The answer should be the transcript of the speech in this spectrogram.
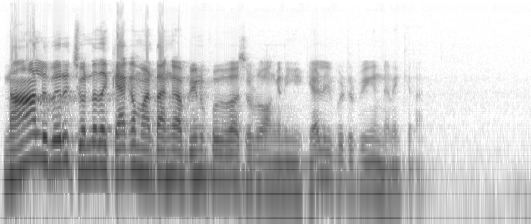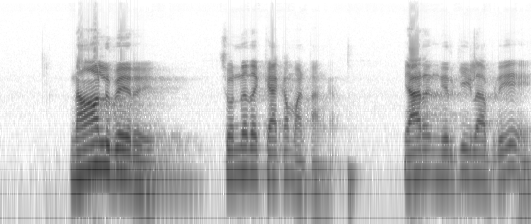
நாலு பேர் சொன்னதை கேட்க மாட்டாங்க அப்படின்னு பொதுவாக சொல்லுவாங்க. நீங்கள் கேள்விப்பட்டிருப்பீங்கன்னு நினைக்கிறேன். நாலு பேர் சொன்னதை கேட்க மாட்டாங்க. யார் இங்கே இருக்கீங்களா அப்படி?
